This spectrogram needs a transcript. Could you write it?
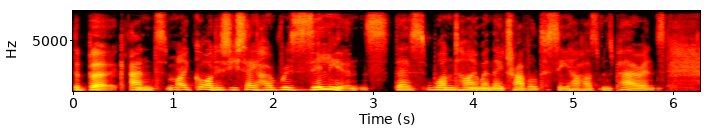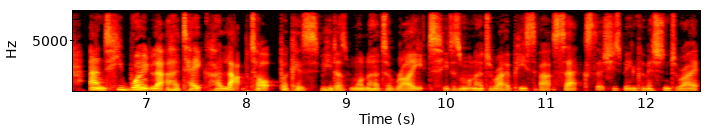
the book. And my God, as you say, her resilience. There's one time when they travel to see her husband's parents, and he won't let her take her laptop because he doesn't want her to write. He doesn't want her to write a piece about sex that she's been commissioned to write.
